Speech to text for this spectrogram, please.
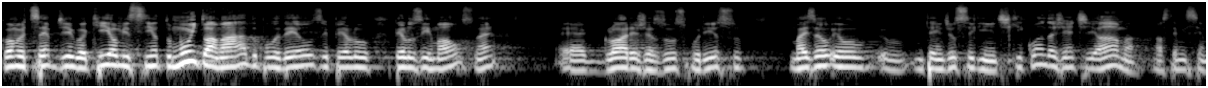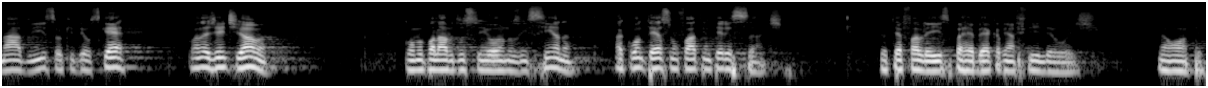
como eu sempre digo aqui, eu me sinto muito amado por Deus e pelo, pelos irmãos, né? É, glória a Jesus por isso, mas eu, eu, eu entendi o seguinte, que quando a gente ama, nós temos ensinado isso, é o que Deus quer, quando a gente ama, como a palavra do Senhor nos ensina, acontece um fato interessante. Eu até falei isso para a Rebeca, minha filha, hoje, não ontem.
